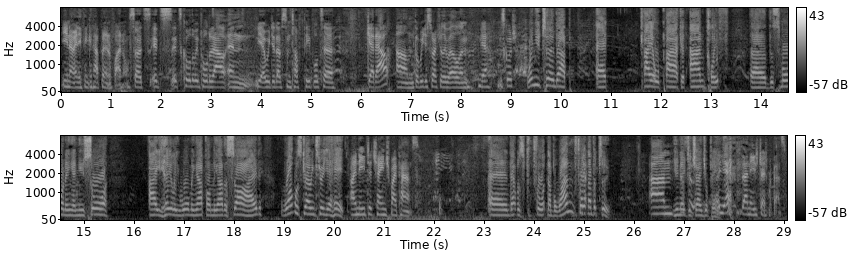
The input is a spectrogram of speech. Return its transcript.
you know anything can happen in a final. So it's it's it's cool that we pulled it out, and yeah, we did have some tough people to get out, um, but we just worked really well, and yeah, it was good. When you turned up at Cahill Park at Arncliffe uh, this morning, and you saw A Healy warming up on the other side, what was going through your head? I need to change my pants. And that was thought number one. Thought yep. number two. Um, you need to change your pants. Yeah, I need to change my pants.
